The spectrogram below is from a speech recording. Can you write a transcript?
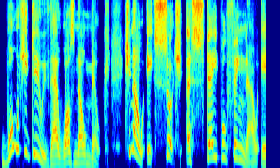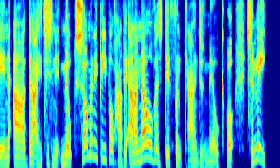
What would you do if there was no milk? Do you know it's such a staple thing now in our diet, isn't it? Milk. So many people have it. And I know there's different kinds of milk, but to me,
